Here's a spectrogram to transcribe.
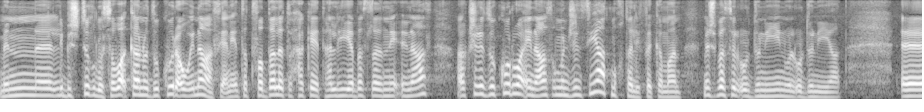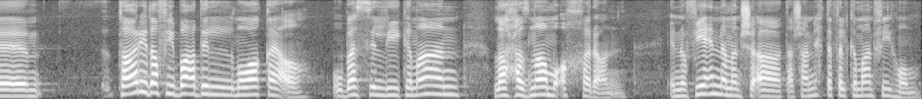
من اللي بيشتغلوا سواء كانوا ذكور أو إناث. يعني أنت تفضلت وحكيت هل هي بس للاناث اكشلي ذكور وإناث ومن جنسيات مختلفة كمان مش بس الأردنيين والأردنيات. طاردة في بعض المواقع آه. وبس اللي كمان لاحظناه مؤخرا إنه في عندنا منشآت عشان نحتفل كمان فيهم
